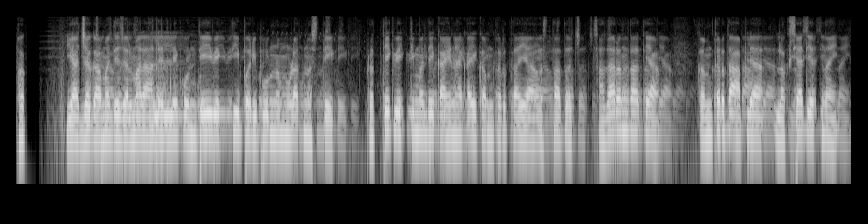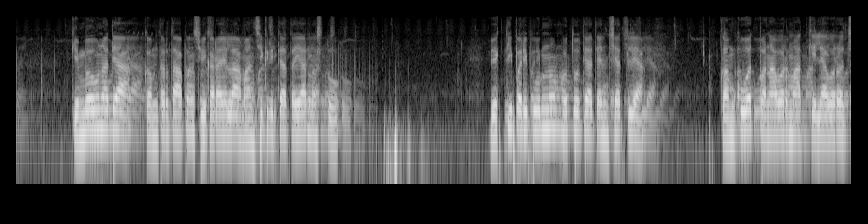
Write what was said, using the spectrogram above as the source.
फक्त या जगामध्ये जन्माला आलेले कोणतेही व्यक्ती परिपूर्ण मुळात नसते. प्रत्येक व्यक्तीमध्ये काही ना काही कमतरता या असतातच साधारणतः त्या कमतरता आपल्या लक्षात येत नाही. किंबहुना त्या कमतरता आपण स्वीकारायला मानसिकरित्या तयार नसतो. व्यक्ती परिपूर्ण होतो त्या त्यांच्यातल्या. कमकुवतपणावर मात केल्यावरच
